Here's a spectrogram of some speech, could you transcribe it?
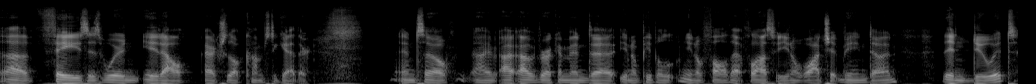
uh, phase is when it all actually all comes together. And so, I, I, would recommend that you know people you know follow that philosophy. You know, watch it being done, then do it,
